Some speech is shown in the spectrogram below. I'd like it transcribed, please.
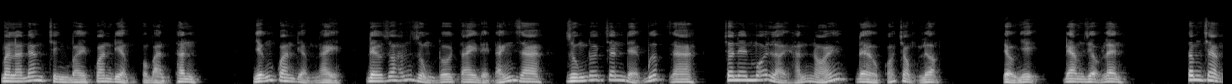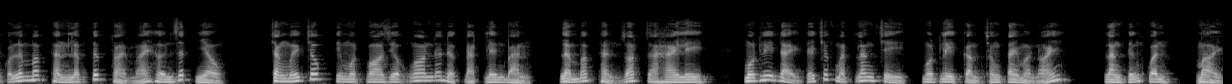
mà là đang trình bày quan điểm của bản thân. Những quan điểm này đều do hắn dùng đôi tay để đánh ra, dùng đôi chân để bước ra, cho nên mỗi lời hắn nói đều có trọng lượng. Tiểu nhị, đem rượu lên. Tâm trạng của Lâm Bắc Thần lập tức thoải mái hơn rất nhiều. Chẳng mấy chốc thì một vò rượu ngon đã được đặt lên bàn. Lâm Bắc Thần rót ra hai ly. Một ly đẩy tới trước mặt Lăng chỉ một ly cầm trong tay mà nói. Lăng tướng quân, mời.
